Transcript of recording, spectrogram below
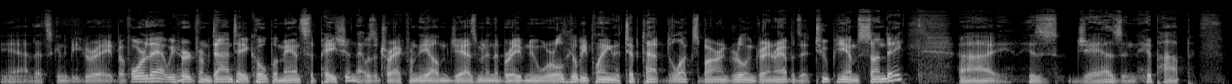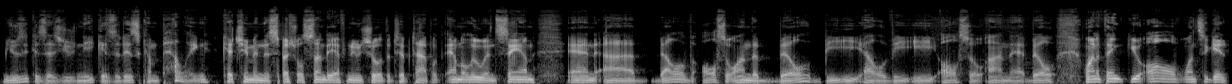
Yeah, that's going to be great. Before that, we heard from Dante Cope, Emancipation. That was a track from the album Jasmine in the Brave New World. He'll be playing the Tip Top Deluxe Bar and Grill in Grand Rapids at 2 p.m. Sunday. Uh, his jazz and hip hop music is as unique as it is compelling. Catch him in the special Sunday afternoon show at the Tip Top with Emmylou and Sam and uh, Belv also on the bill. B E L V E also on that bill. Want to thank you all once again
